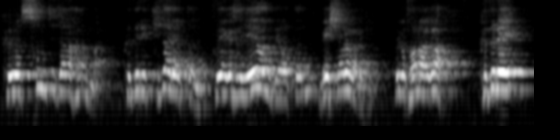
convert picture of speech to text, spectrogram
그 선지자라 하는 말, 그들이 기다렸던 구약에서 예언되었던 메시아를 가리킵니다. 그리고 더 나아가 그들의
